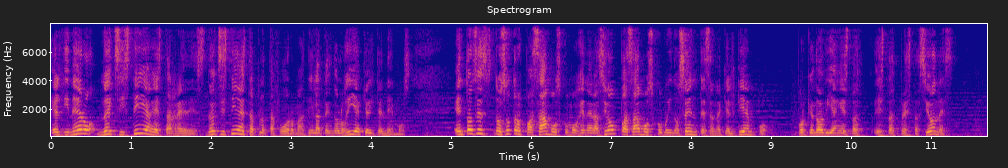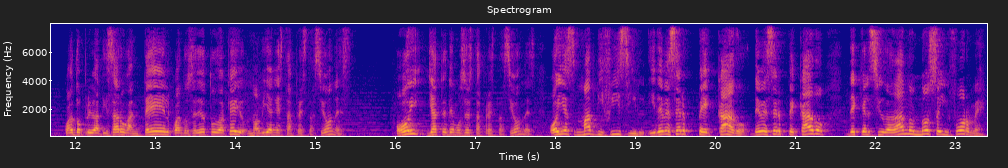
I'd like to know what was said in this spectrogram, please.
el dinero, no existían estas redes, no existían estas plataformas, ni la tecnología que hoy tenemos. Entonces nosotros pasamos como generación, pasamos como inocentes en aquel tiempo, porque no habían estas, estas prestaciones. Cuando privatizaron Antel, cuando se dio todo aquello, no habían estas prestaciones. Hoy ya tenemos estas prestaciones. Hoy es más difícil y debe ser pecado, debe ser pecado de que el ciudadano no se informe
